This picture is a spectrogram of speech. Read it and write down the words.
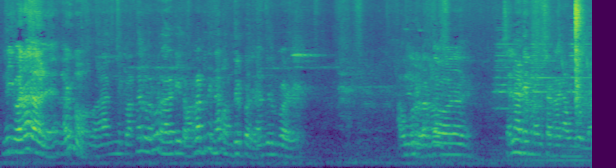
இன்னைக்கு வராத ஆளு வருமோ? இன்னைக்கு வந்தாலும் வரும், வரலாற்றுக்கு நேரம் வந்திருப்பாரு? வந்திருப்பாரு. அவங்க ஊர்ல சொல்றாங்க அவங்க ஊர்ல.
